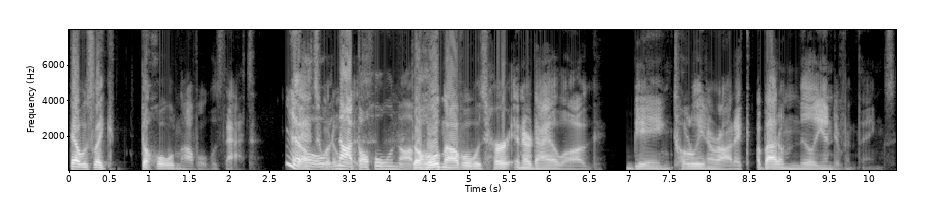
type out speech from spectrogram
that was like the whole novel was that. No, not the whole novel. The whole novel was her inner dialogue being totally neurotic about a million different things.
